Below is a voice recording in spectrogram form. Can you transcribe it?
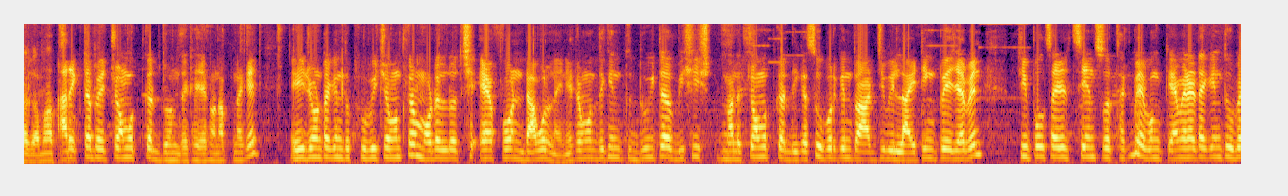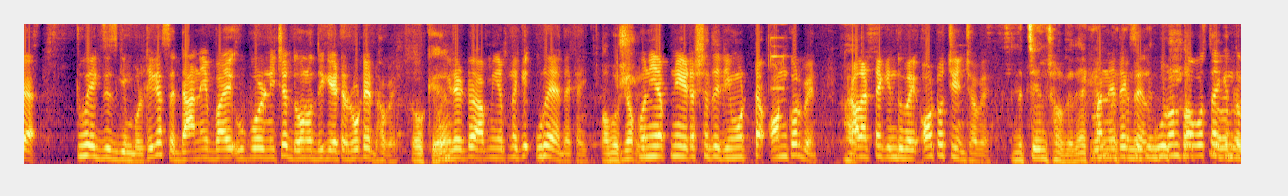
টাকা মাত্র। আরেকটা বেশ চমৎকার ড্রোন দেখাই এখন আপনাকে। এই ড্রোনটা কিন্তু খুবই চমৎকার মডেল হচ্ছে এফ ওয়ান ডাবল নাইন এটার মধ্যে কিন্তু দুইটা বিশিষ্ট মানে চমৎকার দিক আছে। উপর কিন্তু আট জিবি লাইটিং পেয়ে যাবেন। ট্রিপল সাইডেড সেন্সর থাকবে এবং ক্যামেরাটা কিন্তু টু এক্সিস গিম্বল ঠিক আছে? ডানে বাই উপর নিচে দোনো দিকে এটা রোটেট হবে. এবং এটা একটু আমি আপনাকে উড়ায় দেখাই। যখনই আপনি এটার সাথে রিমোটটা অন করবেন কালারটা কিন্তু ভাই অটো চেঞ্জ হবে। চেঞ্জ হবে দেখেন মানে দেখছেন উড়ন্ত অবস্থায় কিন্তু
